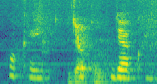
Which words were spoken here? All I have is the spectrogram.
Окей, Дякую. дякую.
